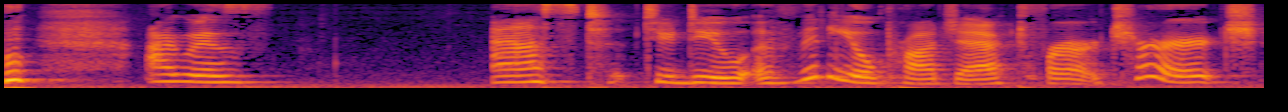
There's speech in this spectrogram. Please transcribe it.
I was asked to do a video project for our church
